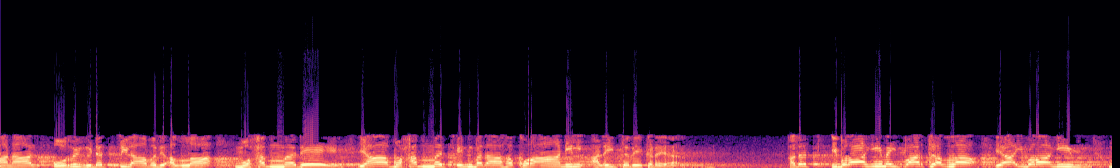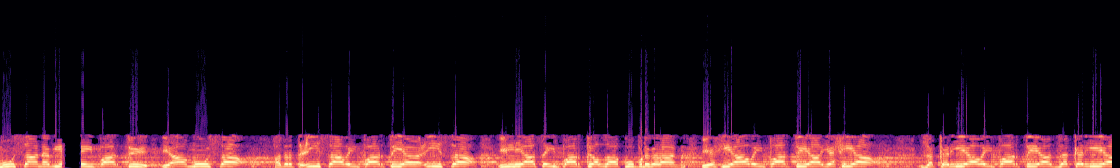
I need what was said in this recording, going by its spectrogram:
ஆனால் ஒரு இடத்திலாவது அல்லாஹ் முஹம்மதே யா முஹம்மத் என்பதாக குரானில் அழைத்ததே கிடையாது. ஹதரத் இப்ராஹீமை பார்த்து அல்லாஹ் யா இப்ராஹிம் மூசா நபியை பார்த்து யா மூசா ஹதரத் ஈசாவை பார்த்து யா ஈசா. இல்யாஸை பார்த்து அல்லாஹ் கூப்பிடுகிறான் யஹ்யாவை பார்த்து யா யஹ்யா. ஜக்கரியாவை பார்த்து யா ஜக்கரியா.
